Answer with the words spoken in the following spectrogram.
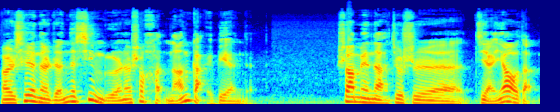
而且呢，人的性格呢是很难改变的。上面呢就是简要的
